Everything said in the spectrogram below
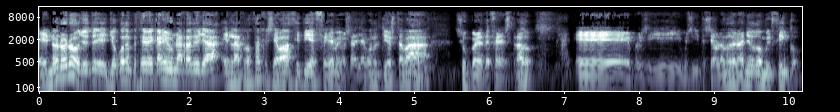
Eh, no, no, no. Yo, te- yo cuando empecé a becar en una radio ya en Las Rozas que se llamaba City FM, o sea, ya cuando el tío estaba súper defenestrado. Eh, pues, y, pues, y te estoy hablando del año 2005.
